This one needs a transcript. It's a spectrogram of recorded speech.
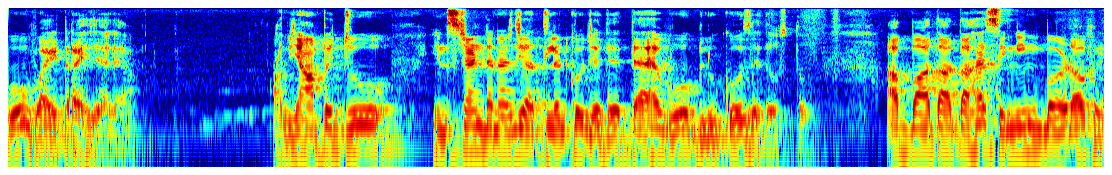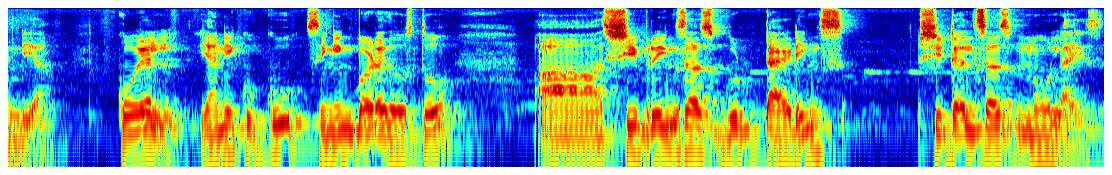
वो वाइट रह जाएगा। अब यहाँ पे जो इंस्टेंट एनर्जी एथलेट को जो देता है वो ग्लूकोज है दोस्तों। अब बात आता है सिंगिंग बर्ड ऑफ़ इंडिया। कोयल, यानी कुकू सिंगिंग बर्ड है दोस्तों। She brings us good tidings she tells us no lies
